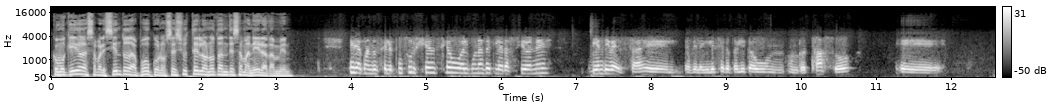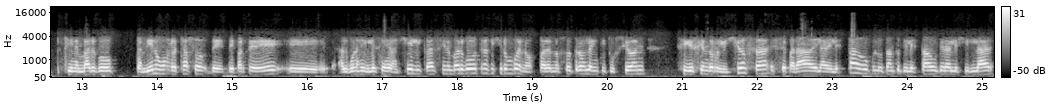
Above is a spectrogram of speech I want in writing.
como que ha ido desapareciendo de a poco. No sé si ustedes lo notan de esa manera también. Mira, cuando se le puso urgencia hubo algunas declaraciones bien diversas. desde la Iglesia Católica hubo un, un rechazo. Eh, sin embargo, también hubo un rechazo de, parte de eh, algunas iglesias evangélicas. Sin embargo, otras dijeron, bueno, para nosotros la institución sigue siendo religiosa, es separada de la del Estado, por lo tanto que el Estado quiera legislar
